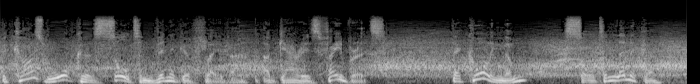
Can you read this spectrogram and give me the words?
Because Walker's salt and vinegar flavour are Gary's favourites, they're calling them Salt and Lineker.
